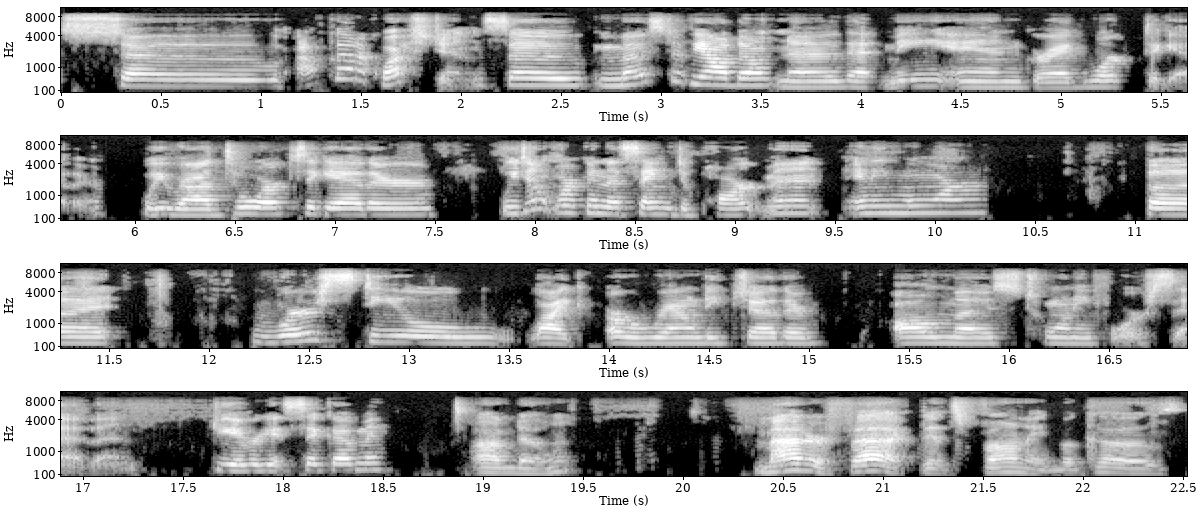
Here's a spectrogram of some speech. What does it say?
so I've got a question. So most of y'all don't know that me and Greg work together. We ride to work together. We don't work in the same department anymore, but we're still like around each other almost 24/7. Do you ever get sick of me? I don't. Matter of fact, it's funny because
